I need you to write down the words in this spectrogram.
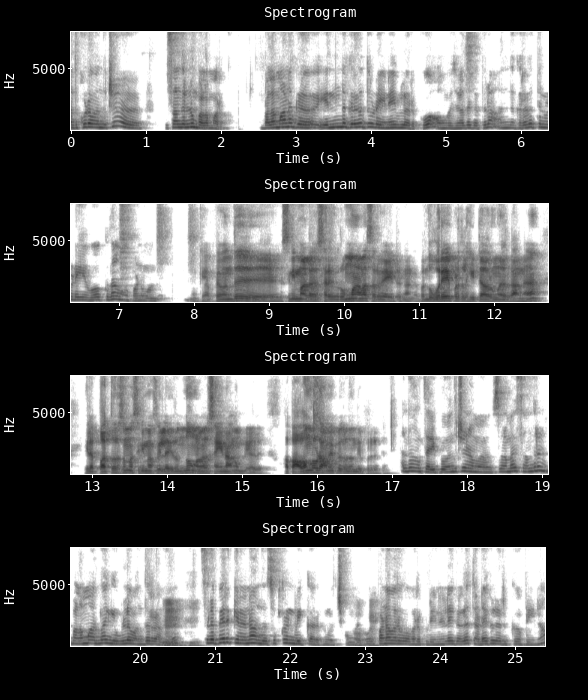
அது கூட வந்துட்டு சந்திரனும் பலமாக இருக்கும். பலமான கிர எந்த கிரகத்தோட இணைவில் இருக்கோ அவங்க ஜாதகத்தில் அந்த கிரகத்தினுடைய ஒர்க் தான் அவங்க பண்ணுவாங்க. ஓகே அப்போ வந்து சினிமாவில் சர்வே ரொம்ப நாளாக சர்வே ஆகிட்டு இருக்காங்க. இப்போ வந்து ஒரே படத்தில் ஹிட் ஆகிறவங்களும் இருக்காங்க. இல்லை பத்து வருஷமாக சினிமா ஃபீல்டில் இருந்தும் அவங்களால சைன் ஆக முடியாது. அப்போ அவங்களோட அமைப்புகள் வந்து எப்படி இருக்கு? அதுதான் சார். இப்போ வந்துட்டு நம்ம சொன்ன மாதிரி சந்திரன் பலமாக இருந்தால் இங்கே உள்ளே வந்துடுறாங்க. சில பேருக்கு என்னென்னா அந்த சுக்கிரன் வீக்காக இருக்குன்னு வச்சுக்கோங்க. ஒரு பணவரவு வரக்கூடிய நிலைகளில் தடைகள் இருக்குது அப்படின்னா.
